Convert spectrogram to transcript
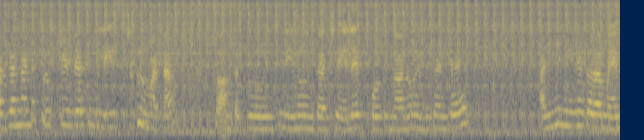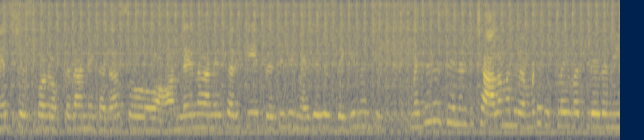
అర్జెంట్ అంటే ఫిఫ్టీన్ డేస్ ఇంక లీస్ట్ అనమాట సో అంతకు మించి నేను ఇంకా చేయలేకపోతున్నాను. ఎందుకంటే అన్నీ నేనే కదా మేనేజ్ చేసుకోవాలి ఒక్కదాన్నే కదా. సో ఆన్లైన్ అనేసరికి ప్రతిదీ మెసేజెస్ దగ్గర నుంచి మెసేజెస్ ఏంటంటే చాలామంది వెంబడి రిప్లై ఇవ్వట్లేదని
